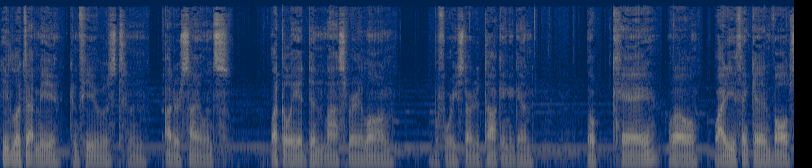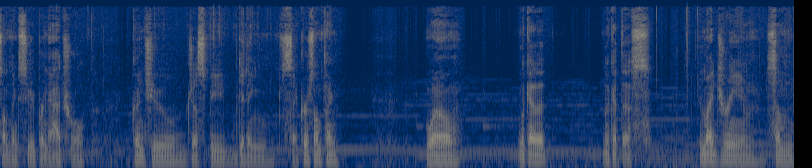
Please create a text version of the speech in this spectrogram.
He looked at me confused and utter silence. Luckily, it didn't last very long before he started talking again. Okay, well, why do you think it involves something supernatural? Couldn't you just be getting sick or something? Well, look at it. Look at this. In my dream, some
